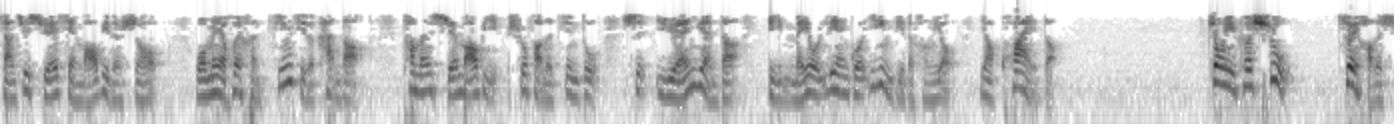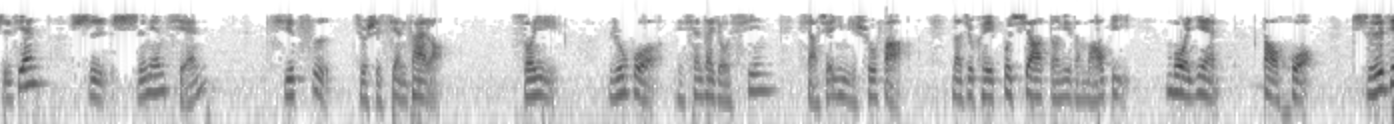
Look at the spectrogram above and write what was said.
想去学写毛笔的时候。我们也会很惊喜的看到，他们学毛笔书法的进度是远远的比没有练过硬笔的朋友要快的。种一棵树最好的时间是十年前，其次就是现在了。所以，如果你现在有心想学硬笔书法，那就可以不需要等你的毛笔墨砚到货，直接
